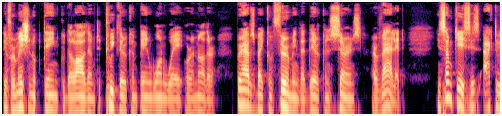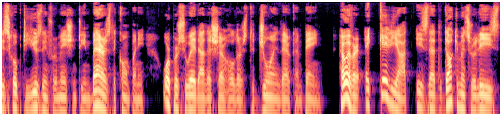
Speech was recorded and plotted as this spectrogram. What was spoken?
The information obtained could allow them to tweak their campaign one way or another, perhaps by confirming that their concerns are valid. In some cases, activists hope to use the information to embarrass the company or persuade other shareholders to join their campaign. However, a caveat is that the documents released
